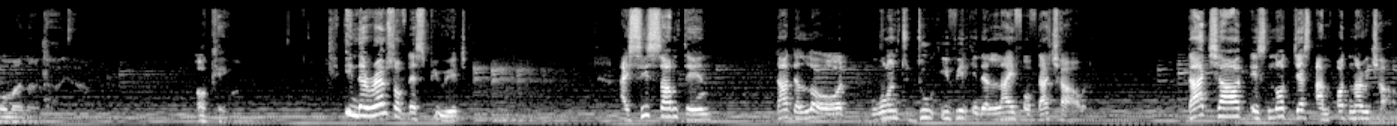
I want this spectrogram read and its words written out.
Omanagaya. Okay. In the realms of the spirit, I see something that the Lord wants to do even in the life of that child. That child is not just an ordinary child.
